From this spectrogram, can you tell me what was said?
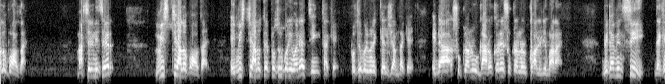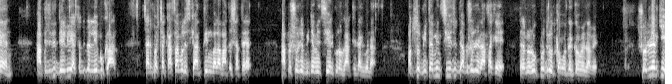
আলু পাওয়া যায়। মাছের নিচের মিষ্টি আলু পাওয়া যায়। এই মিষ্টি আলুতে প্রচুর পরিমাণে জিঙ্ক থাকে, প্রচুর পরিমাণে ক্যালসিয়াম থাকে। এটা শুক্রাণু গাঢ় করে শুক্রাণুর কোয়ালিটি বাড়ায়। ভিটামিন সি, দেখেন, আপনি যদি ডেইলি একটা দুটো লেবু খান, চার পাঁচটা কাঁচামরিচ খান, তিন বেলা ভাতের সাথে, আপনার শরীরে ভিটামিন সি এর কোনো ঘাটতি থাকবে না। অথচ ভিটামিন সি যদি আপনার শরীরে না থাকে, তাহলে আপনার রোগ প্রতিরোধ ক্ষমতা কমে যাবে। শরীরের কি?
